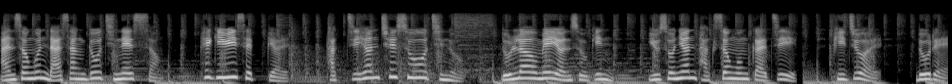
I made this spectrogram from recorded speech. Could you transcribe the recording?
안성훈 나상도 진해성, 패기의 샛별, 박지현 최수호 진욱, 놀라움의 연속인 유소년 박성훈까지 비주얼, 노래,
